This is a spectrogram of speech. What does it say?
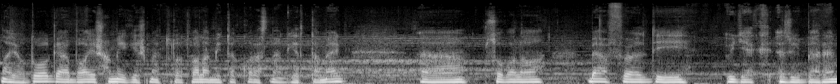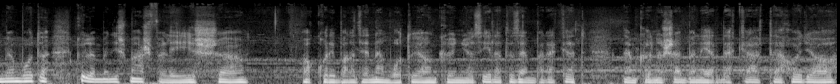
nagyobb dolgába, és ha mégis megtudott valamit, akkor azt nem írta meg. Szóval a belföldi ügyek ezügyben rendben voltak, különben is másfelé is akkoriban azért nem volt olyan könnyű az élet, az embereket nem különösebben érdekelte, hogy a,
